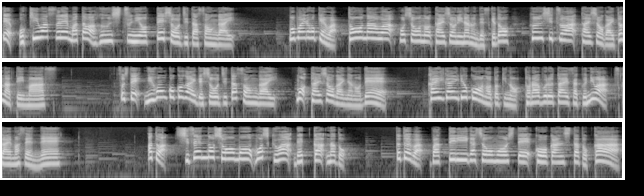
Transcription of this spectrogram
で、置き忘れまたは紛失によって生じた損害。モバイル保険は、盗難は保証の対象になるんですけど、紛失は対象外となっています。そして、日本国外で生じた損害も対象外なので、海外旅行の時のトラブル対策には使えませんね。あとは、自然の消耗もしくは劣化など。例えば、バッテリーが消耗して交換したとか、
